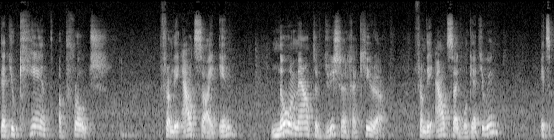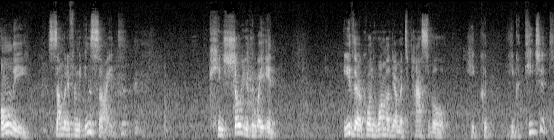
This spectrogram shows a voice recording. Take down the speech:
that you can't approach from the outside in. No amount of drisha and chakira from the outside will get you in. It's only somebody from the inside can show you the way in. Either according to one Madhyam, it's possible he could he could teach it,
